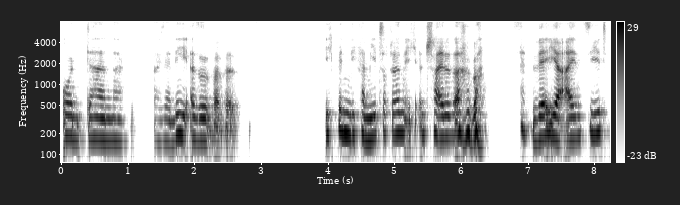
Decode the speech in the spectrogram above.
Und dann habe ich gesagt, nee, also ich bin die Vermieterin, ich entscheide darüber, wer hier einzieht.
